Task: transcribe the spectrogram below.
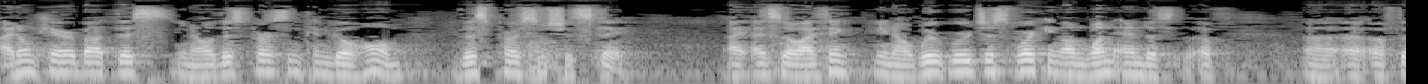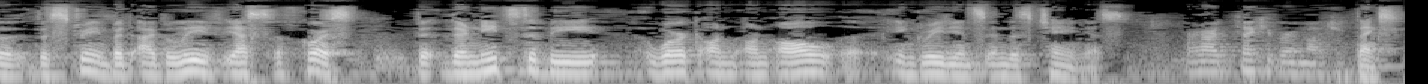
I don't care about this. You know, this person can go home. This person should stay. I, I, so I think you know we're we're just working on one end of of, uh, of the, the stream, but I believe yes, of course, th- there needs to be work on on all uh, ingredients in this chain. Yes. Bernhard, thank you very much. Thanks.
